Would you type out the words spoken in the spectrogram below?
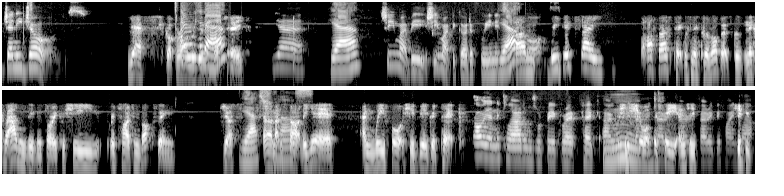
Jenny Jones? Yes, she got bronze in yeah. Sochi. Yeah, yeah. she might be. She might be good if we need. Yeah. Um, we did say our first pick was Nicola Roberts because Nicola Adams even sorry because she retired from boxing just Yes, um, at the start of the year, and we thought she'd be a good pick. Oh yeah, Nicola Adams would be a great pick. I would She's be short, very, petite, and she's- very behind she'd be- that.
